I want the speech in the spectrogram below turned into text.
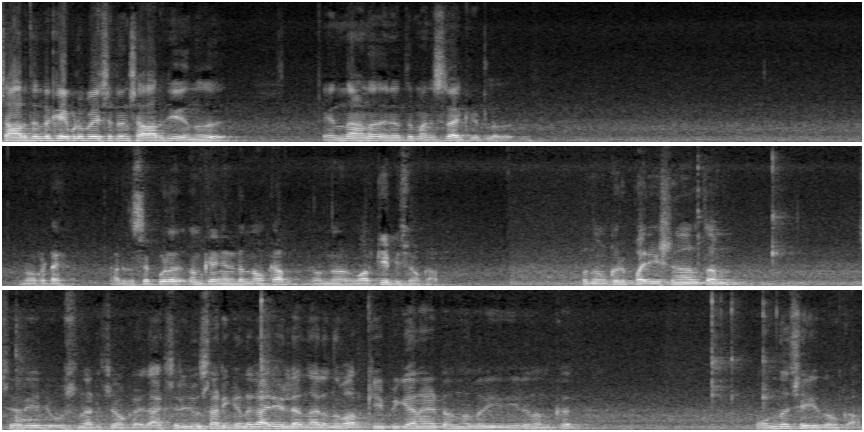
ചാർജറിന്റെ കേബിൾ ഉപയോഗിച്ചിട്ടാണ് ചാർജ് ചെയ്യുന്നത് എന്നാണ് ഇതിനകത്ത് മനസ്സിലാക്കിയിട്ടുള്ളത്. നോക്കട്ടെ. അടുത്ത സ്റ്റെപ്പുകൾ നമുക്ക് എങ്ങനെയുണ്ടെന്ന് നോക്കാം. ഒന്ന് വർക്ക് ചെയ്യിപ്പിച്ച് നോക്കാം. അപ്പോൾ നമുക്കൊരു പരീക്ഷണാർത്ഥം ചെറിയ ജ്യൂസ് അടിച്ച് നോക്കാം. ഇത് ആക്ച്വലി ജ്യൂസ് അടിക്കേണ്ട കാര്യമില്ല. എന്നാലൊന്ന് വർക്ക് ചെയ്യിപ്പിക്കാനായിട്ട് എന്നുള്ള രീതിയിൽ നമുക്ക് ഒന്ന് ചെയ്ത് നോക്കാം.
